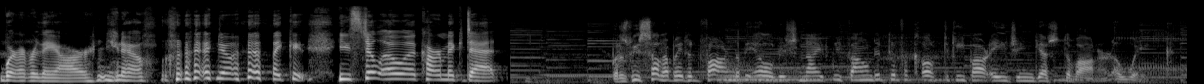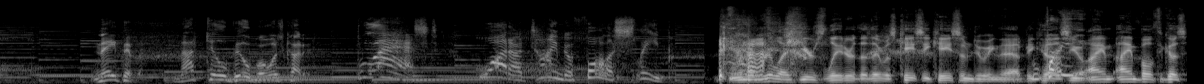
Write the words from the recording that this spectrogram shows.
wherever they are. You know, I don't like you still owe a karmic debt. But as we celebrated Farn of the Elvish Night, we found it difficult to keep our aging guest of honor awake. Nay, Pippin, not till Bilbo has cut it. Blast! What a time to fall asleep. When I realized years later that it was Casey Kasem doing that because you know I'm I'm both because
